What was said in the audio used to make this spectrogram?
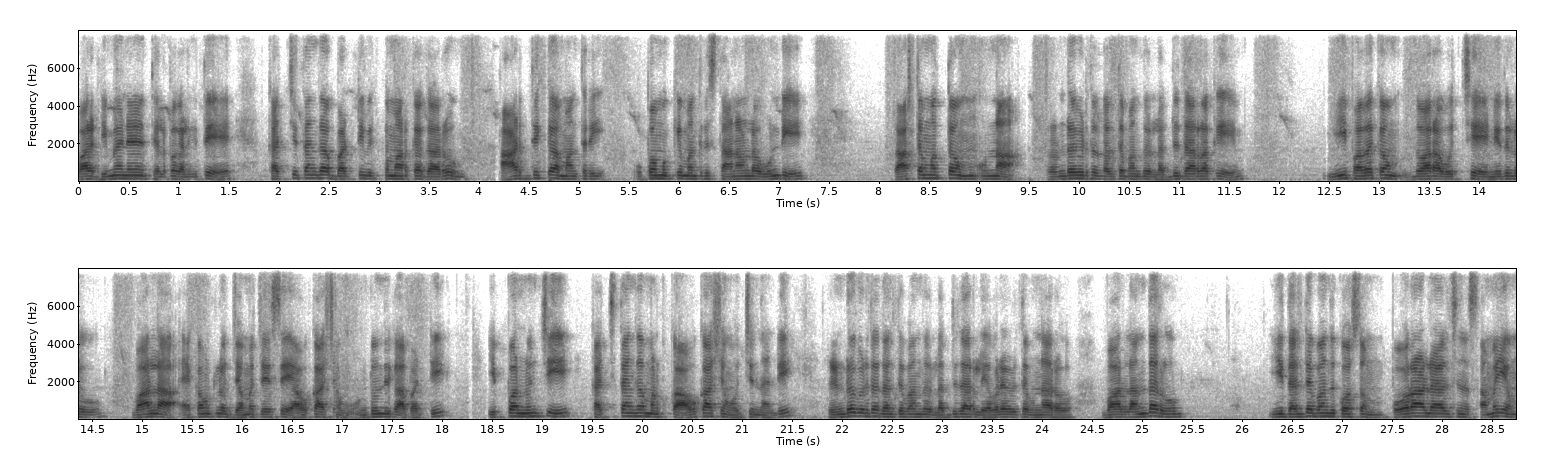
వాళ్ళ డిమాండ్ అనేది తెలపగలిగితే ఖచ్చితంగా బట్టి విక్రమార్క గారు ఆర్థిక మంత్రి ఉప ముఖ్యమంత్రి స్థానంలో ఉండి రాష్ట్రం మొత్తం ఉన్న రెండో విడత దళిత బంధు లబ్ధిదారులకి ఈ పథకం ద్వారా వచ్చే నిధులు వాళ్ళ అకౌంట్లో జమ చేసే అవకాశం ఉంటుంది కాబట్టి ఇప్పటి నుంచి ఖచ్చితంగా మనకు ఒక అవకాశం వచ్చిందండి. రెండో విడత దళిత బంధు లబ్ధిదారులు ఎవరెవరైతే ఉన్నారో వాళ్ళందరూ ఈ దళిత బంధు కోసం పోరాడాల్సిన సమయం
